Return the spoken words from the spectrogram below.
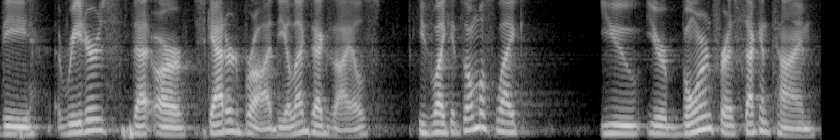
The readers that are scattered abroad, the elect exiles, he's like, it's almost like you, you're born for a second time,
